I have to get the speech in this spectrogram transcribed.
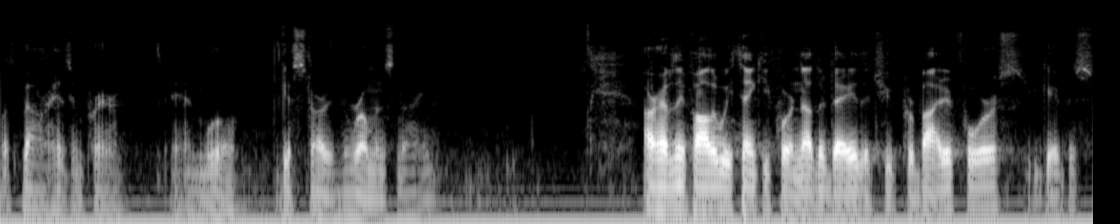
Let's bow our heads in prayer, and we'll get started in Romans nine. Our Heavenly Father, we thank you for another day that you provided for us. You gave us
